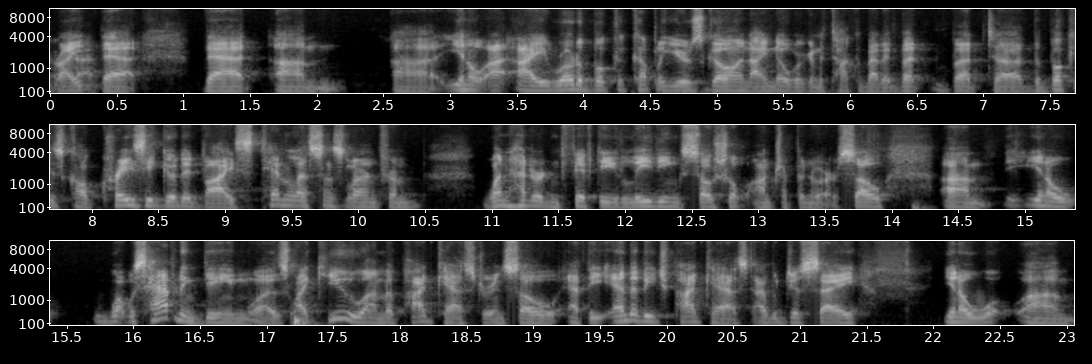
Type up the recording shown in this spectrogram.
okay. right? That, that um, uh, you know I, I, wrote a book a couple of years ago and i know we're going to talk about it but but uh, the book is called crazy good advice 10 lessons learned from 150 leading social entrepreneurs. So um, you know what was happening dean was like you i'm a podcaster and so at the end of each podcast i would just say you know um,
